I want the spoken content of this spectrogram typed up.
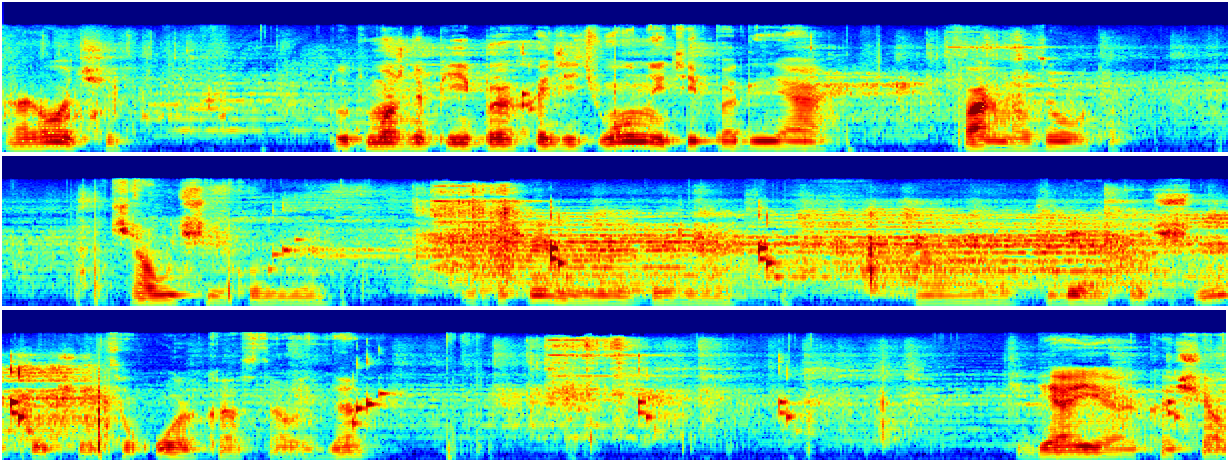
Короче. Тут можно перепроходить волны, типа, для фарма золота. Чаучник у меня качаем, у меня тоже а, тебя я качну, получается, орка осталось, да? Тебя я качал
